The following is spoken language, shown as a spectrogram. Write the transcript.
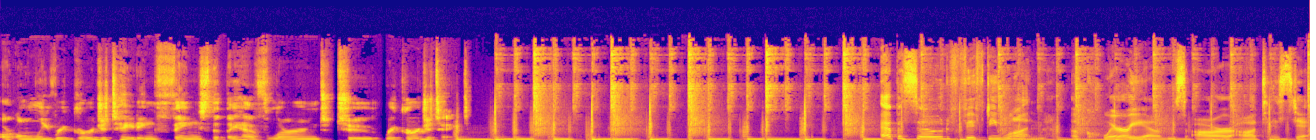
are only regurgitating things that they have learned to regurgitate. Episode 51 Aquariums Are Autistic.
